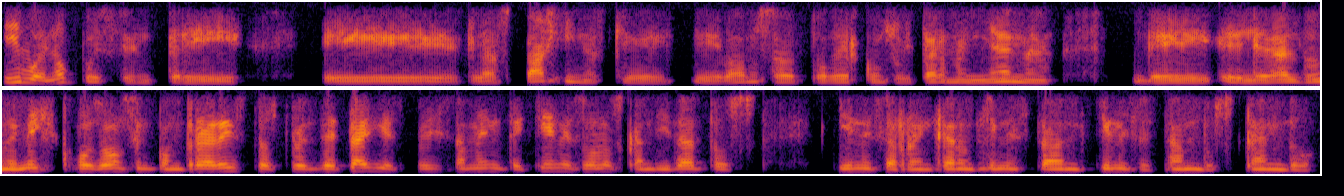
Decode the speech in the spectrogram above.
Y bueno, pues entre eh, las páginas que, vamos a poder consultar mañana de El Heraldo de México, pues vamos a encontrar estos pues detalles precisamente, quiénes son los candidatos, quiénes arrancaron, quiénes están, quiénes están buscando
